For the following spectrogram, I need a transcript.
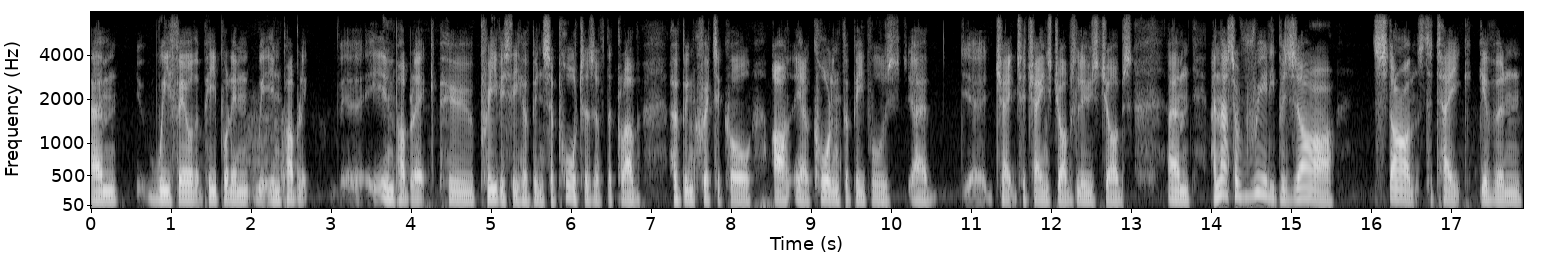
Um, we feel that people in in public in public who previously have been supporters of the club have been critical, are you know calling for people's uh, ch- to change jobs, lose jobs, um, and that's a really bizarre stance to take given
